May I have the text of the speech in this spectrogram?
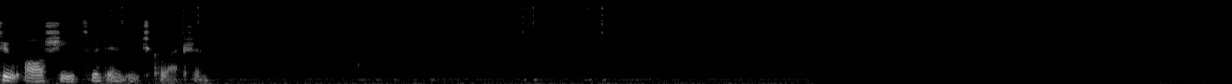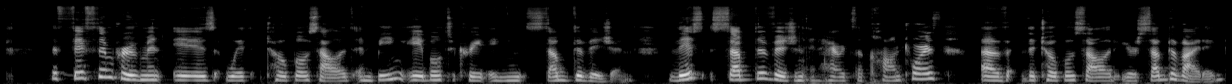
to all sheets within each collection. The fifth improvement is with topo solids and being able to create a new subdivision. This subdivision inherits the contours of the topo solid you're subdividing,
